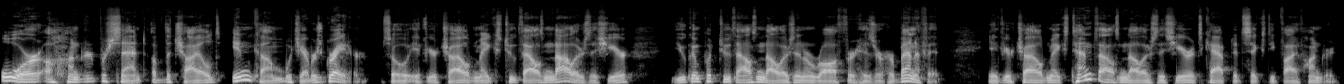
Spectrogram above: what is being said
or 100% of the child's income, whichever's greater. So if your child makes $2,000 this year, you can put $2,000 in a Roth for his or her benefit. If your child makes $10,000 this year, it's capped at 6,500.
